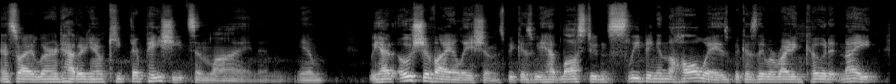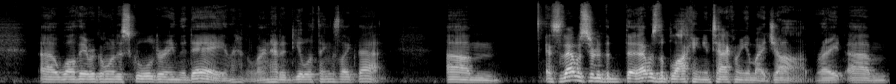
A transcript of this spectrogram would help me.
And so I learned how to, you know, keep their pay sheets in line. And, you know, we had OSHA violations because we had law students sleeping in the hallways because they were writing code at night uh, while they were going to school during the day. And I had to learn how to deal with things like that. Um, and so that was sort of the that was the blocking and tackling of my job, right? Um,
